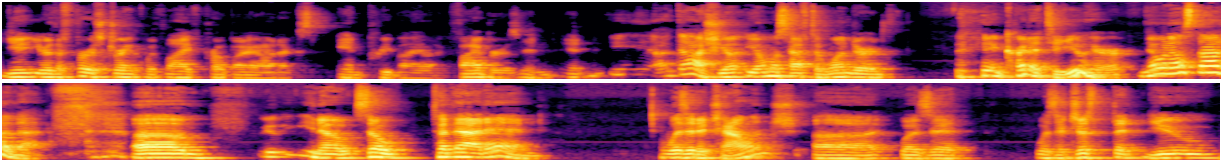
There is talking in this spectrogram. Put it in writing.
You, are the first drink with live probiotics and prebiotic fibers, and, and gosh, you, you almost have to wonder. And credit to you here. No one else thought of that. Um, you know, so to that end, was it a challenge? Uh, was it was it just that you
